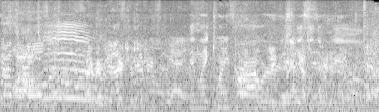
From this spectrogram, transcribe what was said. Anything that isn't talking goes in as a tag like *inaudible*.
I remember the picture. In like 24 hours, this is a real.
